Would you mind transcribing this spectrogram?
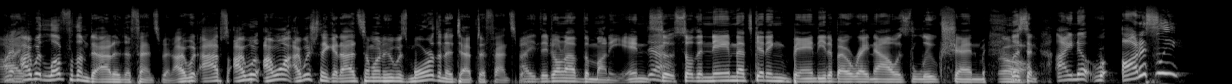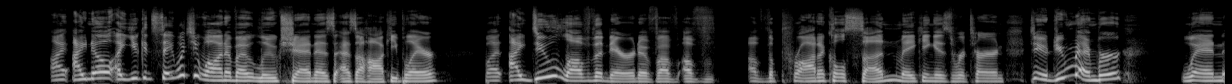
I, I would love for them to add a defenseman. I would abs- I would I want I wish they could add someone who was more than a depth defenseman. I, they don't have the money, and Yeah. so so the name that's getting bandied about right now is Luke Schenn. Oh. Listen, I know honestly, I I know uh, you can say what you want about Luke Schenn as as a hockey player, but I do love the narrative of of of the prodigal son making his return. Dude, you remember? When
